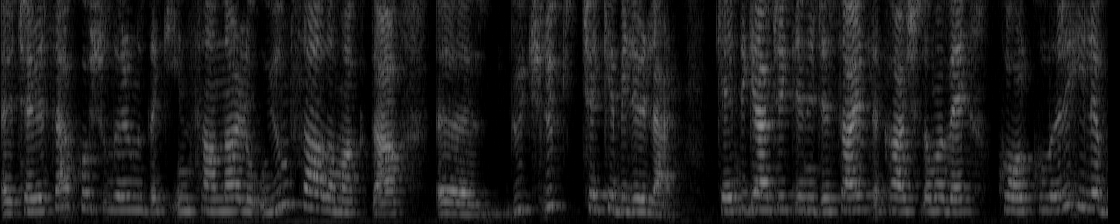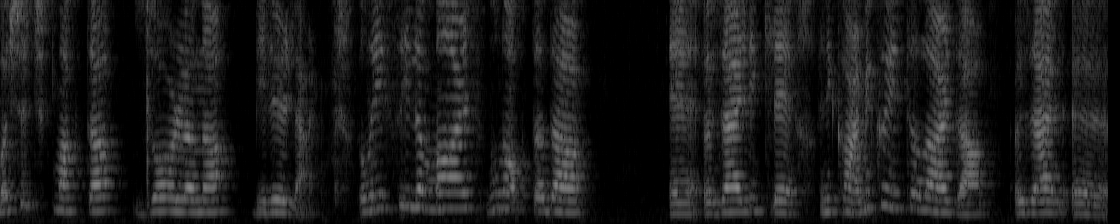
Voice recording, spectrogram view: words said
e, çevresel koşullarımızdaki insanlarla uyum sağlamakta e, güçlük çekebilirler. Kendi gerçeklerini cesaretle karşılama ve korkuları ile başa çıkmakta zorlanabilirler. Dolayısıyla Mars bu noktada e, özellikle hani karmik haritalarda özel e,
